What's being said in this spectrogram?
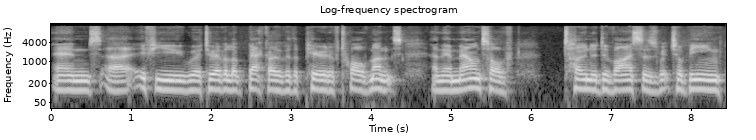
And uh, if you were to ever look back over the period of 12 months and the amount of toner devices which are being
